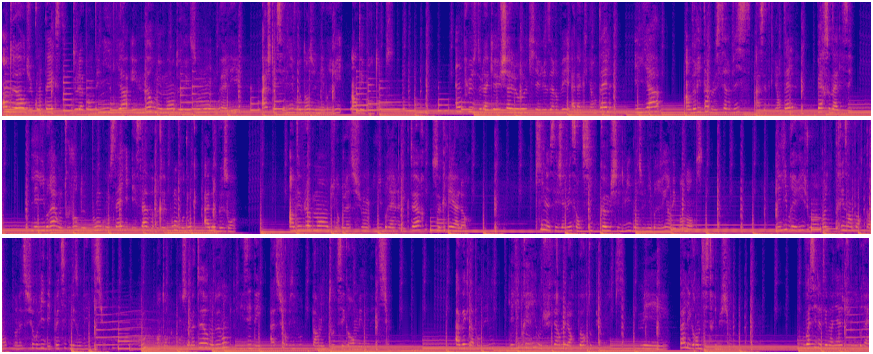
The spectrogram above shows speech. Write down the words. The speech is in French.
En dehors du contexte de la pandémie, il y a énormément de raisons d'aller acheter ses livres dans une librairie indépendante. De l'accueil chaleureux qui est réservé à la clientèle, il y a un véritable service à cette clientèle personnalisé. Les libraires ont toujours de bons conseils et savent répondre donc à nos besoins. Un développement d'une relation libraire-lecteur se crée alors. Qui ne s'est jamais senti comme chez lui dans une librairie indépendante? Les librairies jouent un rôle très important dans la survie des petites maisons d'édition. Consommateurs, nous devons les aider à survivre parmi toutes ces grandes maisons d'édition. Avec la pandémie, les librairies ont dû fermer leurs portes au public, mais pas les grandes distributions. Voici le témoignage d'une libraire.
